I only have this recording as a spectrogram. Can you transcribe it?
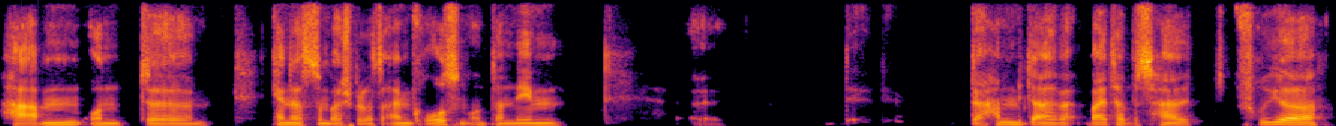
haben. Und äh, ich kenne das zum Beispiel aus einem großen Unternehmen. Äh, da haben Mitarbeiter bis halt früher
